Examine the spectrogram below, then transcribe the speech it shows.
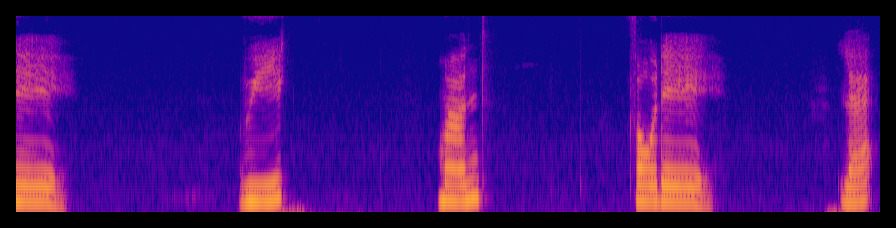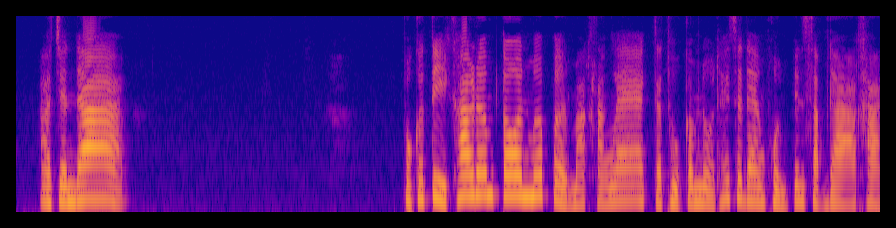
day week month four day และ agenda ปกติค่าเริ่มต้นเมื่อเปิดมาครั้งแรกจะถูกกำหนดให้แสดงผลเป็นสัปดาห์ค่ะ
